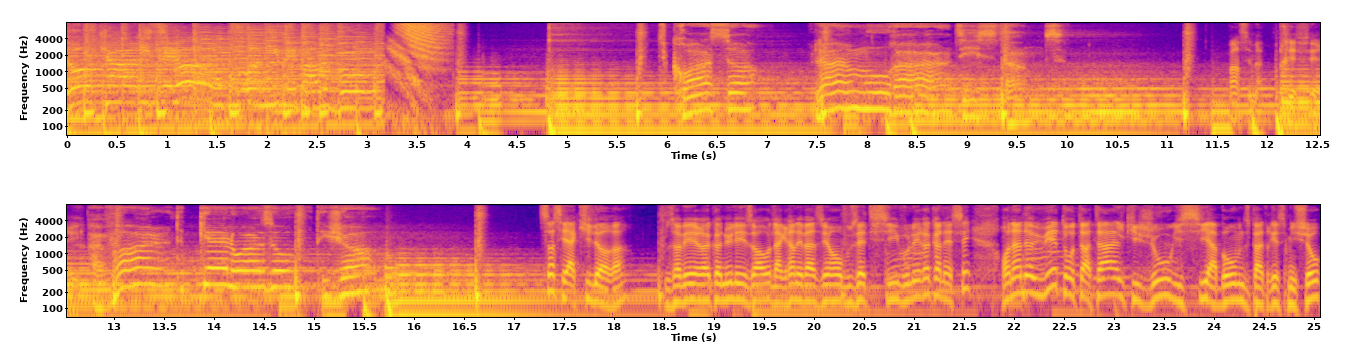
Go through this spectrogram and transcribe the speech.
Nos cœurs lycéaux couronnés par le beau. Tu crois ça, l'amour à distance? Je pense que c'est ma préférée. Un vol de quel oiseau déjà? Ça, c'est Aquilora. Vous avez reconnu les autres, La Grande Évasion, vous êtes ici, vous les reconnaissez. On en a huit au total qui jouent ici à Boom du Patrice Michaud,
